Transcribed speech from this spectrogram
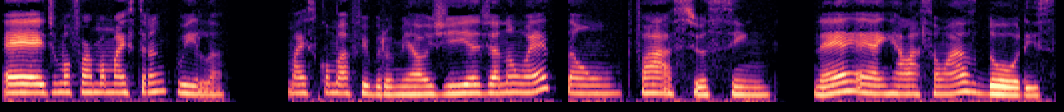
é, de uma forma mais tranquila. Mas como a fibromialgia já não é tão fácil assim, né? É em relação às dores.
